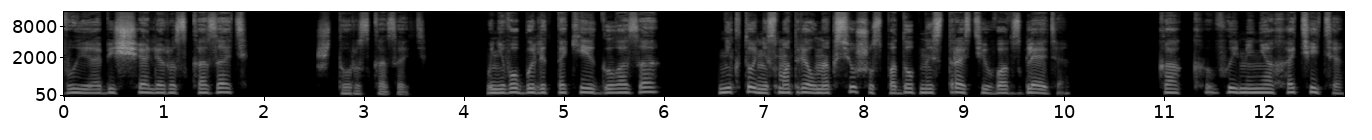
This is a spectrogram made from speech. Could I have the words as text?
«Вы обещали рассказать?» «Что рассказать?» У него были такие глаза, Никто не смотрел на Ксюшу с подобной страстью во взгляде. «Как вы меня хотите,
